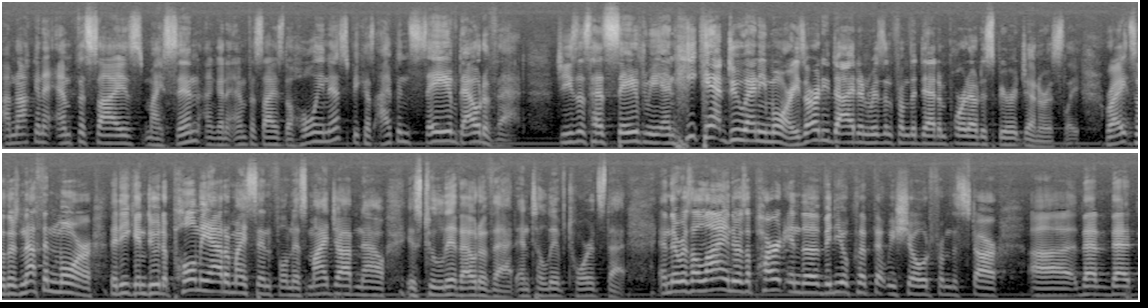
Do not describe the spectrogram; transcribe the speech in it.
I'm not going to emphasize my sin. I'm going to emphasize the holiness because I've been saved out of that. Jesus has saved me, and he can't do any more. He's already died and risen from the dead and poured out his spirit generously, right? So there's nothing more that he can do to pull me out of my sinfulness. My job now is to live out of that and to live towards that. And there was a line, there was a part in the video clip that we showed from the star uh, that, that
